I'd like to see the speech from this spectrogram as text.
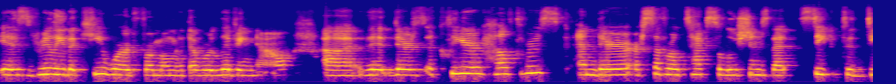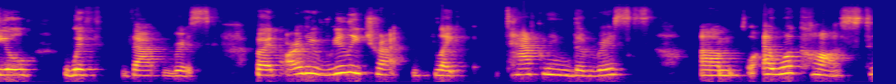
is really the key word for a moment that we're living now. Uh, there's a clear health risk and there are several tech solutions that seek to deal with that risk. But are they really like tackling the risks um, at what cost?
